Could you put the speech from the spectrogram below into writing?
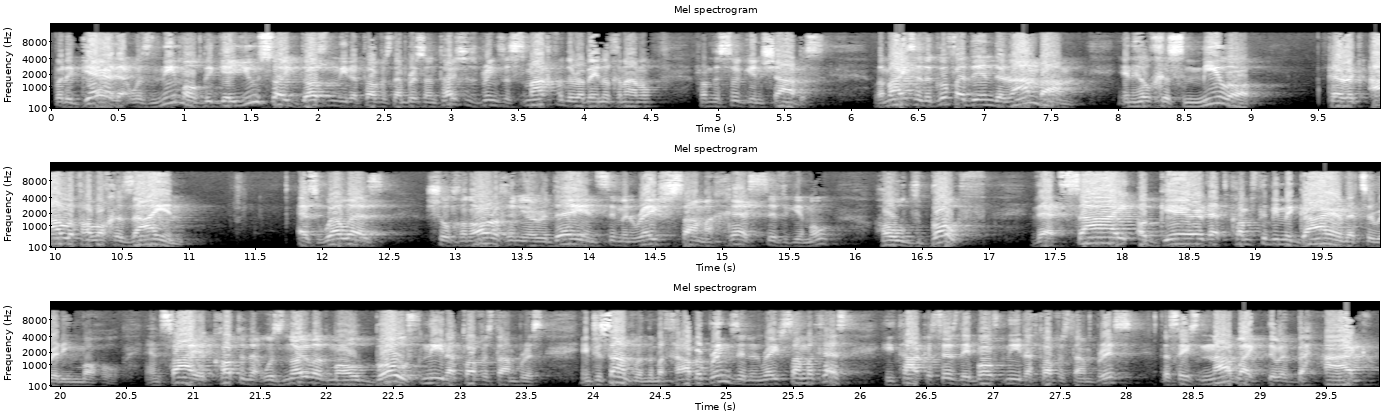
But a ger that was nimo, the geyusai doesn't need hatafas numbers. And Taisus brings a smach for the Rabbi Chananel from the Sugi in Shabbos. Lamaisa, the Gufa din, the Rambam, in Hilchas Milo, Perak Aleph Halacha Zayin, as well as Shulchan Aruch and Yeridei and Simon Reish Samaches Sif Gimel, holds both that sai a ger that comes to be megayer that's already mohol, and sai a cotton that was noilad mohol, both need a hatafas ambris. Interesting, when the Mechaber brings it in Reish Samaches, Hitaka says they both need a hatafas ambris. That says not like the Bahag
